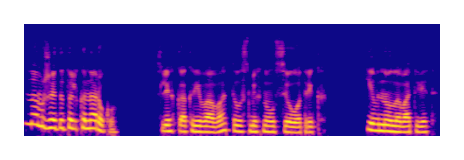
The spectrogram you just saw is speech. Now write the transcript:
нам же это только на руку. Слегка кривовато усмехнулся Отрик. Кивнула в ответ.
